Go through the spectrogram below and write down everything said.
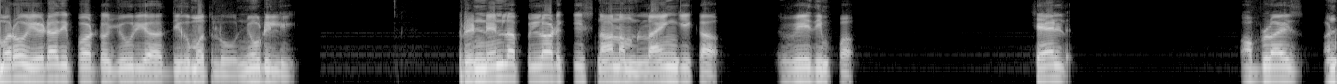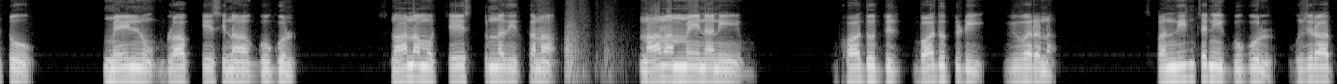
మరో ఏడాది పాటు యూరియా దిగుమతులు న్యూఢిల్లీ. రెండేండ్ల పిల్లాడికి స్నానం లైంగిక వేధింప. చైల్డ్ అబ్లాయిజ్ అంటూ మెయిల్ను బ్లాక్ చేసిన గూగుల్. స్నానము చేస్తున్నది తన నానమ్మేనని బాధితు బాధితుడి వివరణ. స్పందించని గూగుల్ గుజరాత్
